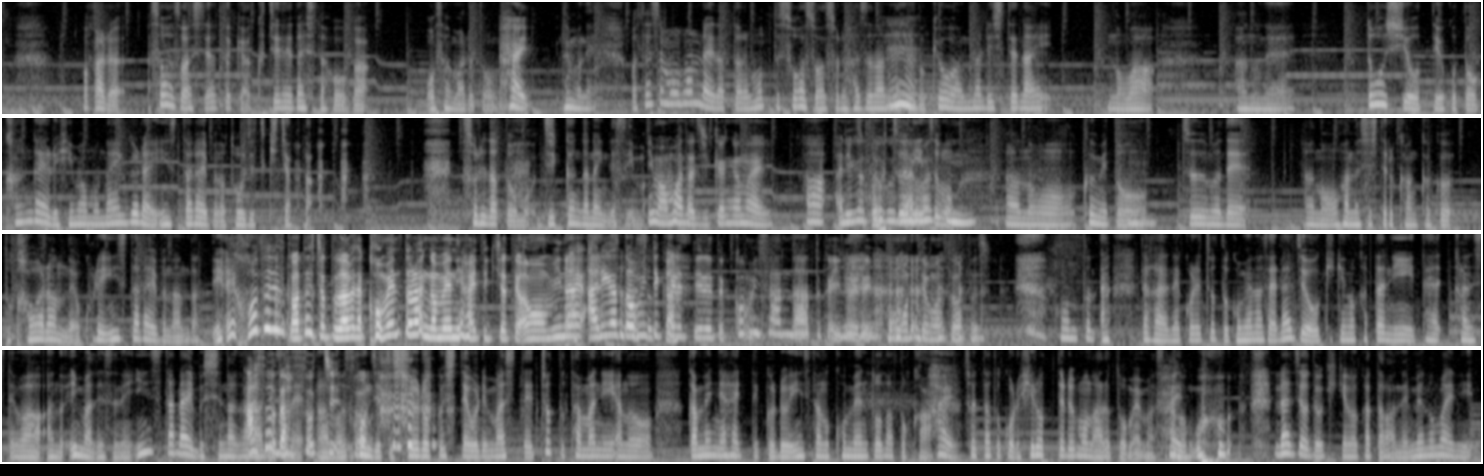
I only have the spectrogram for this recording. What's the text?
わかる。そわそわしてる時は口で出した方が収まると思う。たはい。でもね私も本来だったらもっとそわそわするはずなんだけど、うん。今日はあんまりしてないのはあのねどうしようっていうことを考える暇もないぐらいインスタライブの当日来ちゃったそれだと思う。実感がないんです今。今まだ時間がない。あありがとうございます。普通にいつもうん。あのクミうとん。ズームで、あのお話ししてる感覚と変わらんのよ。これインスタライブなんだっていう。え本当ですか？私ちょっとダメだ。コメント欄が目に入ってきちゃってあもうみんなありがとう見てくれてるとコミさんだとかいろいろ今思ってます私 本当あだからねこれちょっとごめんなさい。ラジオをお聞きの方にた関してはあの今ですねインスタライブしながらですねあそうだそっちそう。あの本日収録しておりましてちょっとたまにあの画面に入ってくるインスタのコメントだとか、はい。そういったところ拾ってるものあると思います、はい。あのご ラジオでお聞きの方はね目の前に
